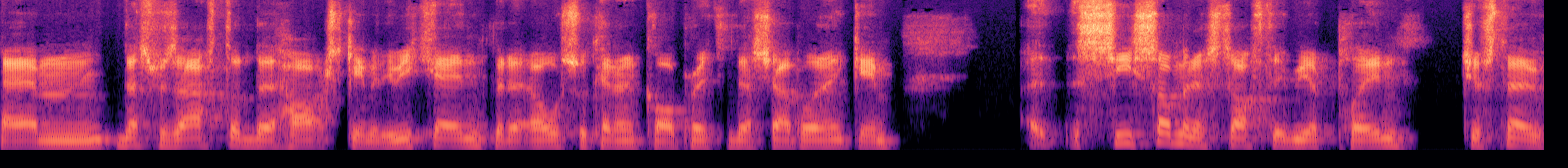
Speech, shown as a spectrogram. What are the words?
Um, this was after the Hearts game at the weekend, but it also kind of incorporated the Jablonec game. Uh, see some of the stuff that we are playing just now.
